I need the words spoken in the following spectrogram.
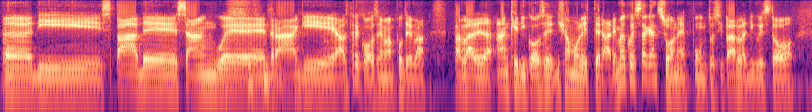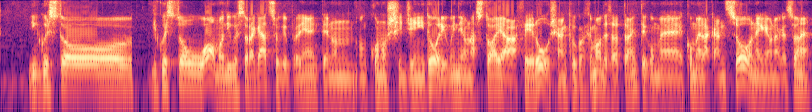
eh, di spade, sangue, draghi e altre cose, ma poteva parlare anche di cose, diciamo, letterarie. Ma questa canzone, appunto, si parla di questo, di questo, di questo uomo, di questo ragazzo che praticamente non, non, conosce i genitori, quindi è una storia feroce anche in qualche modo, esattamente come, come la canzone, che è una canzone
